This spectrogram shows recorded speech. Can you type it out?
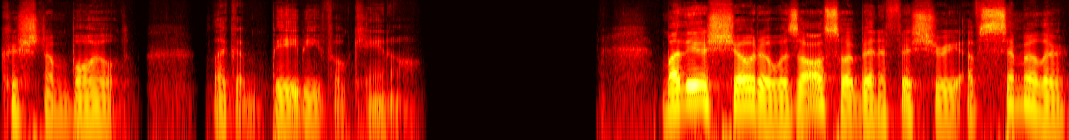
Krishna boiled like a baby volcano. Mother Yashoda was also a beneficiary of similar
